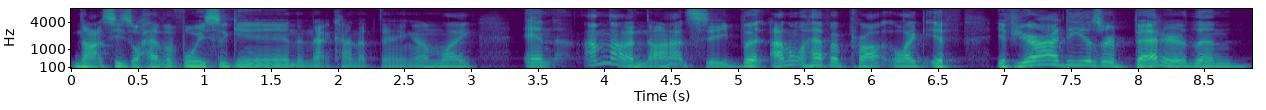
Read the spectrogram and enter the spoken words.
Nazis will have a voice again and that kind of thing. I'm like, and I'm not a Nazi, but I don't have a pro. Like if if your ideas are better, then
